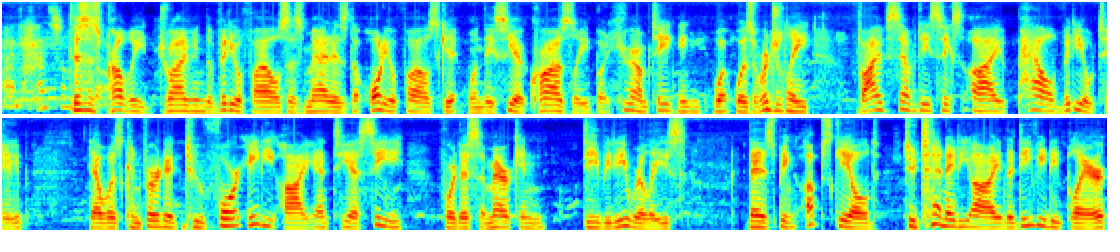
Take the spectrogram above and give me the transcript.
and handsome. This is probably driving the videophiles as mad as the audiophiles get when they see a Crosley, but here I'm taking what was originally 576i PAL videotape that was converted to 480i NTSC for this American DVD release. Then it's being upscaled to 1080i in the DVD player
